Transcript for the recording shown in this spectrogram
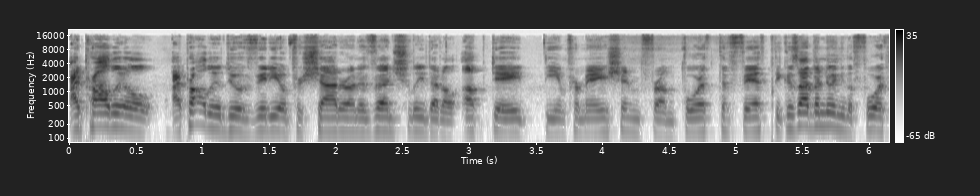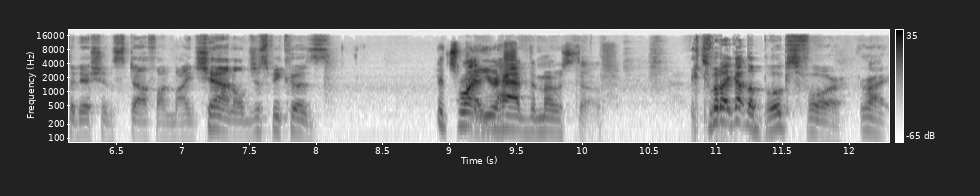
I probably will. I probably will do a video for Shadowrun eventually that'll update the information from fourth to fifth because I've been doing the fourth edition stuff on my channel just because It's what I- you have the most of. it's what I got the books for. Right.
